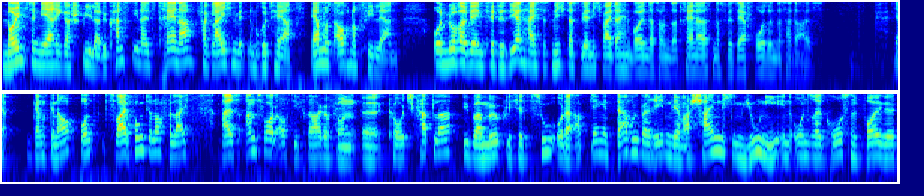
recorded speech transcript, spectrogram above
19-jähriger Spieler. Du kannst ihn als Trainer vergleichen mit einem Rüther. Der muss auch noch viel lernen. Und nur weil wir ihn kritisieren, heißt es nicht, dass wir nicht weiterhin wollen, dass er unser Trainer ist und dass wir sehr froh sind, dass er da ist. Ja, ganz genau. Und zwei Punkte noch vielleicht als Antwort auf die Frage von äh, Coach Cutler über mögliche Zu- oder Abgänge. Darüber reden wir wahrscheinlich im Juni in unserer großen Folge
